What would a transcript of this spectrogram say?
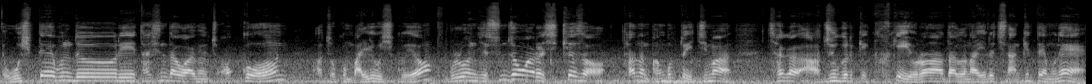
50대 분들이 타신다고 하면 조금 아, 조금 말리고 싶고요. 물론 이제 순정화를 시켜서 타는 방법도 있지만 차가 아주 그렇게 크게 요란하다거나 이렇진 않기 때문에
